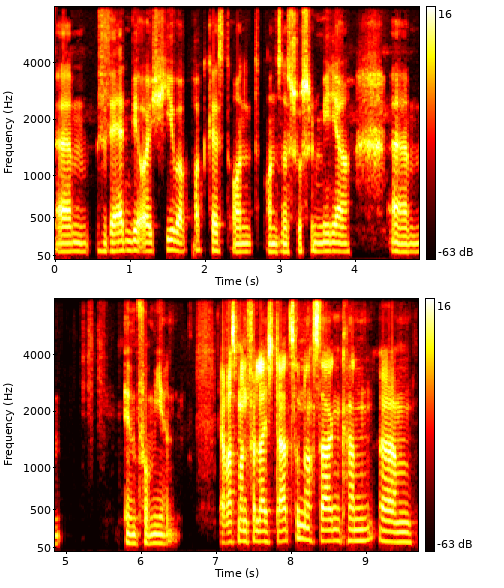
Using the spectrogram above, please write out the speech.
ähm, werden wir euch hier über Podcast und unsere Social Media ähm, informieren. Ja, was man vielleicht dazu noch sagen kann, ähm,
